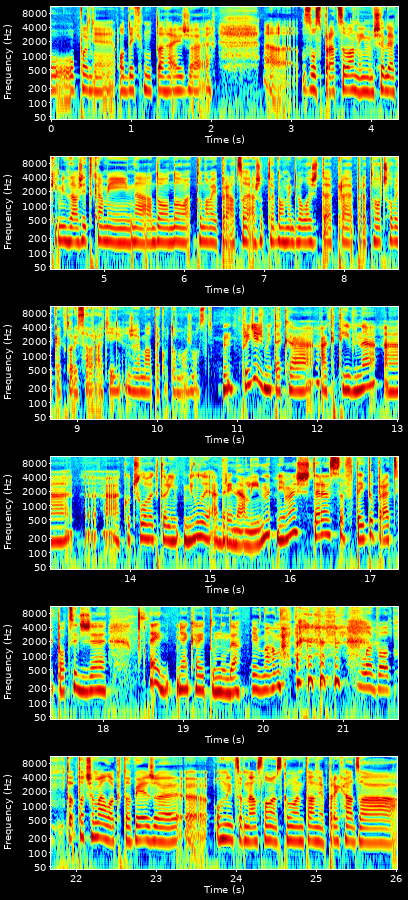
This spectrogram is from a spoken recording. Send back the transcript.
úplne oddychnutá, hej, že a, e, so spracovaným všelijakými zážitkami na, do, do, do novej práce a že to je veľmi dôležité pre, pre toho človeka, ktorý sa vráti, že má takúto možnosť. Hm, prídeš mi taká aktívna a, a ako človek, ktorý miluje adrenalín, nemáš teraz v tejto práci pocit, že hej, nejaká je tu nuda. Nemám, lebo to, to, čo málo kto vie, že eh, UNICEF na Slovensku momentálne prechádza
